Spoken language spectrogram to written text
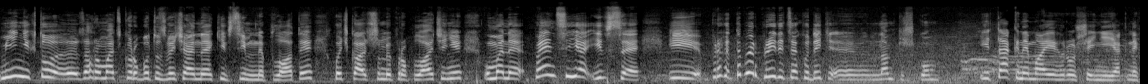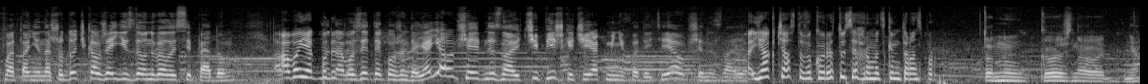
Мені ніхто е, за громадську роботу, звичайно, як і всім, не платить, хоч кажуть, що ми проплачені. У мене пенсія і все. І при- тепер прийдеться ходити е, нам пішком. І так немає грошей ніяк не вистачає ні на що. Дочка вже їздила на велосипедом. А ви як будете? возити кожен день. А я взагалі не знаю, чи пішки, чи як мені ходити. Я взагалі не знаю. А Як часто ви користуєтеся громадським транспортом? То ну кожного дня.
